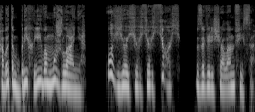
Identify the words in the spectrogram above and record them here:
об этом брехливом мужлане». «Ой-ой-ой-ой-ой», — заверещала Анфиса.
